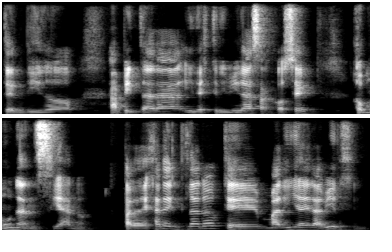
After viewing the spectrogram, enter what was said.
tendido a pintar y describir a San José como un anciano, para dejar en claro que María era virgen.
